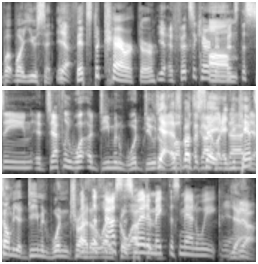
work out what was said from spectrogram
what, what you said, it Yeah. fits the character. Yeah, it fits the character, Um, it fits the scene. It's definitely what a demon would do. To Yeah, I was about to with a guy say, like and that. you can't yeah. tell me a demon wouldn't try What's to the like fastest go way after. to make this man weak? yeah. Yeah.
